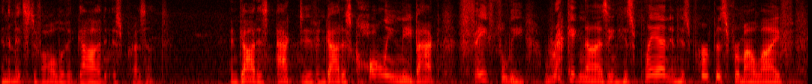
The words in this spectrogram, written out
in the midst of all of it, God is present. And God is active, and God is calling me back faithfully, recognizing His plan and His purpose for my life,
